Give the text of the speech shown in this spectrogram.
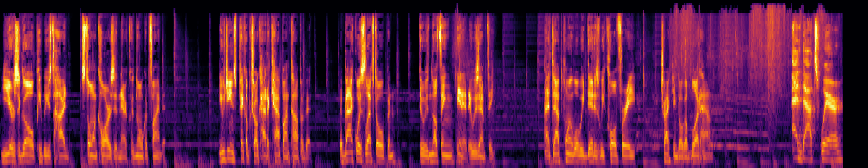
years ago, people used to hide stolen cars in there because no one could find it. Eugene's pickup truck had a cap on top of it. The back was left open. There was nothing in it, it was empty. At that point, what we did is we called for a tracking dog, a bloodhound. And that's where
